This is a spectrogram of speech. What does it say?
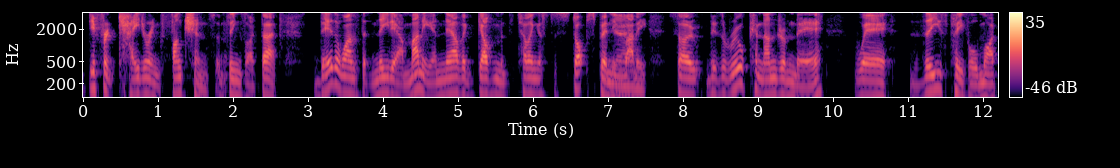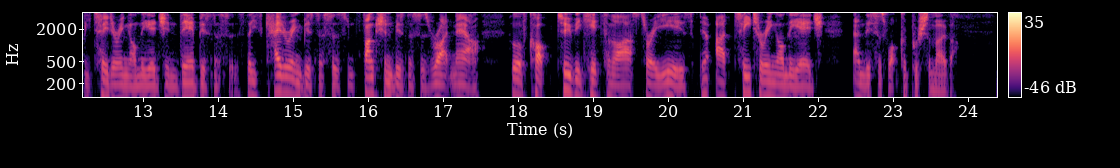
different catering functions and things like that. They're the ones that need our money, and now the government's telling us to stop spending Yeah. money. So there's a real conundrum there where these people might be teetering on the edge in their businesses. These catering businesses and function businesses right now, who have copped two big hits in the last three years, Yep. are teetering on the edge, and this is what could push them over.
